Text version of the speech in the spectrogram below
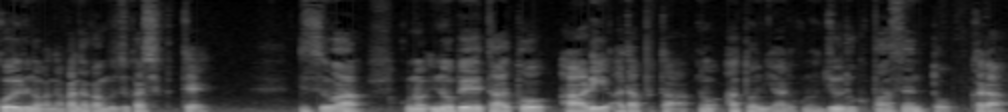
超えるのがなかなか難しくて実はこのイノベーターとアーリーアダプターの後にあるこの16%から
